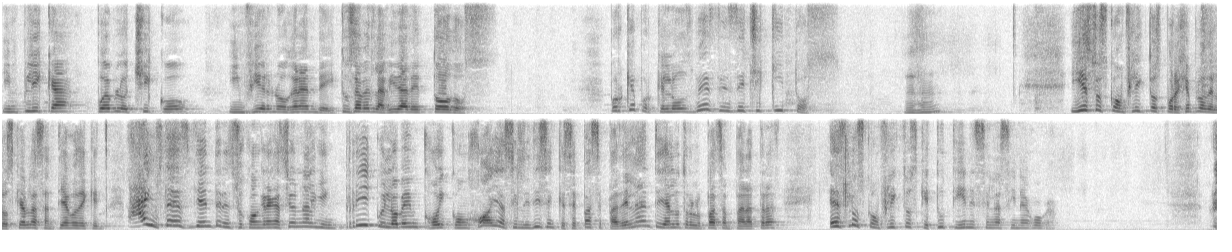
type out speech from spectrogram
Implica pueblo chico, infierno grande. Y tú sabes la vida de todos. ¿Por qué? Porque los ves desde chiquitos. Ujú. Y estos conflictos, por ejemplo, de los que habla Santiago, de que, ay, ustedes entren en su congregación a alguien rico y lo ven co- con joyas y le dicen que se pase para adelante y al otro lo pasan para atrás, es los conflictos que tú tienes en la sinagoga.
